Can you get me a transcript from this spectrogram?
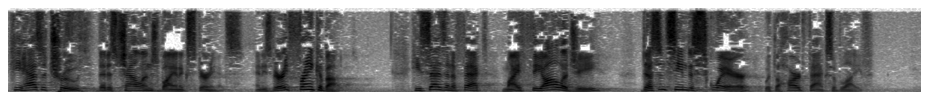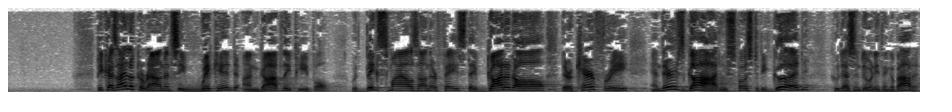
he has a truth that is challenged by an experience. And he's very frank about it. He says, in effect, my theology doesn't seem to square with the hard facts of life. Because I look around and see wicked, ungodly people with big smiles on their face. They've got it all. They're carefree. And there's God, who's supposed to be good, who doesn't do anything about it.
